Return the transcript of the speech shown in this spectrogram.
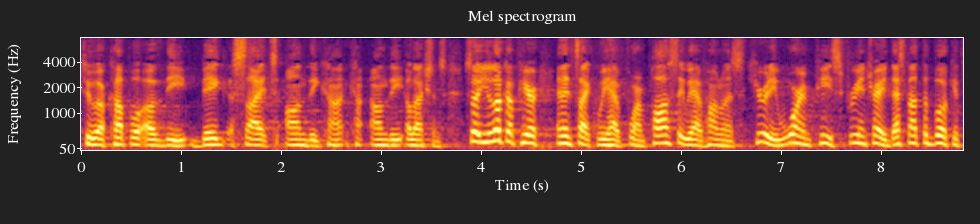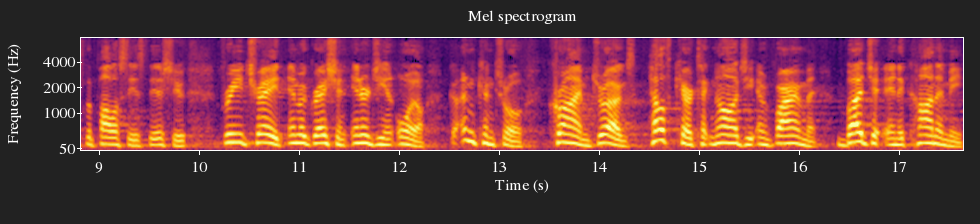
to a couple of the big sites on the, on the elections. So you look up here, and it's like we have foreign policy, we have homeland security, war and peace, free and trade. That's not the book, it's the policy, it's the issue. Free trade, immigration, energy and oil, gun control, crime, drugs, healthcare, technology, environment, budget and economy,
